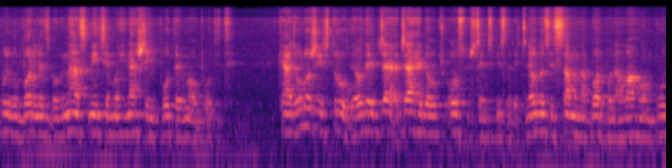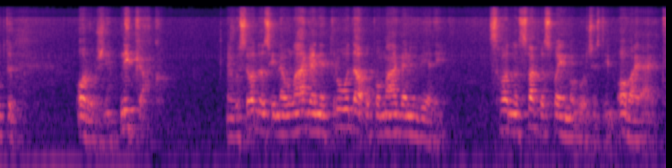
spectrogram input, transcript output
budu borili zbog nas, mi ćemo ih našim putevima obuditi. Kaže, uložiš trud, jer ovdje je džahed u osmišćen smislu reći. Ne odnosi samo na borbu na Allahovom putu oružjem, nikako. Nego se odnosi na ulaganje truda u pomaganju vjeri. Shodno svako svojim mogućnostima. Ovaj ajet.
